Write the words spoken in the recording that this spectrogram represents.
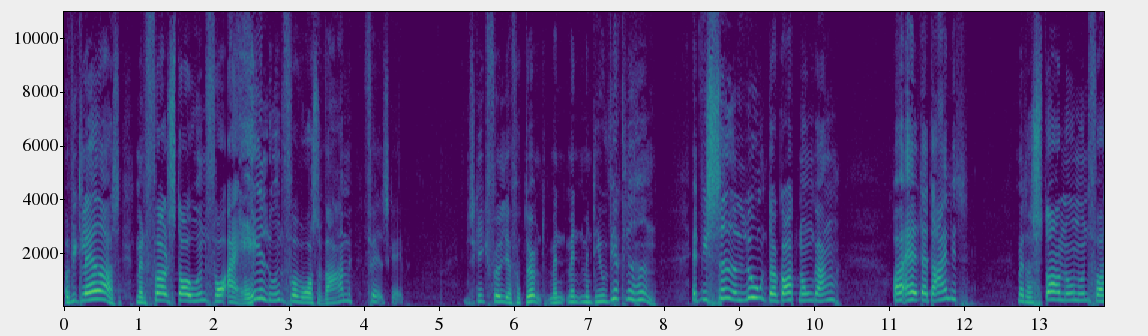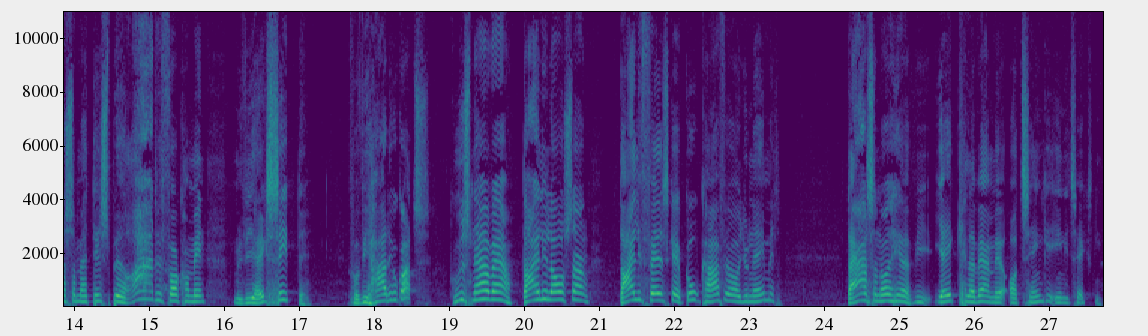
Og vi glæder os, men folk står udenfor, er helt uden for vores varme fællesskab. Vi skal ikke følge jer fordømt, men, men, men det er jo virkeligheden. At vi sidder lunt og godt nogle gange, og alt er dejligt. Men der står nogen udenfor, som er desperate for at komme ind, men vi har ikke set det. For vi har det jo godt. Guds nærvær, dejlig lovsang, dejlig fællesskab, god kaffe og you name it. Der er altså noget her, vi, jeg ikke kan lade være med at tænke ind i teksten,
